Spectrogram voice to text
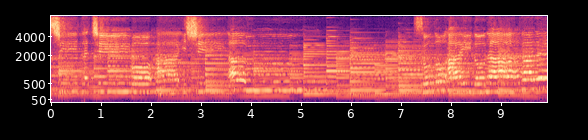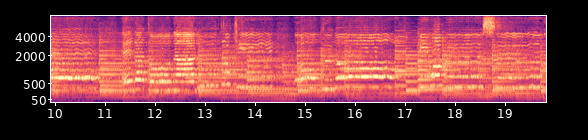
私たちを愛し合う。その愛の中で枝となる時多くの実を結ぶ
